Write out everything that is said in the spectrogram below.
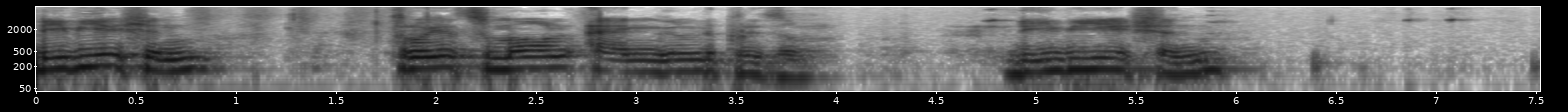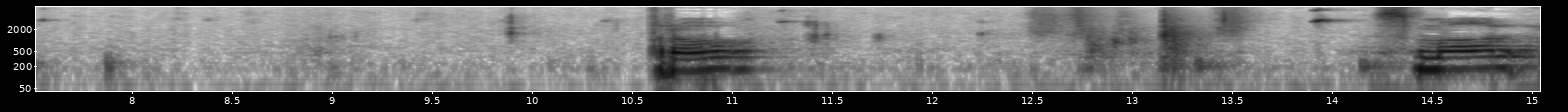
deviation through a small angled prism. Deviation through small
